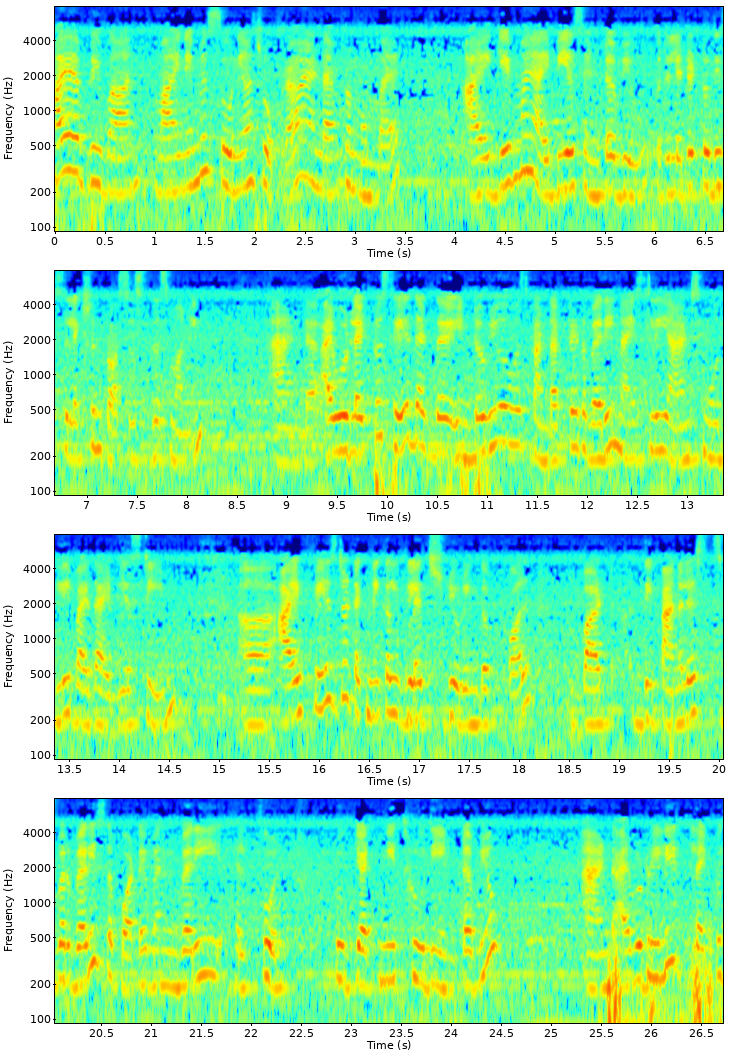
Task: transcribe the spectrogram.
Hi everyone, my name is Sonia Chopra and I'm from Mumbai. I gave my IBS interview related to the selection process this morning and uh, I would like to say that the interview was conducted very nicely and smoothly by the IBS team. Uh, I faced a technical glitch during the call but the panelists were very supportive and very helpful to get me through the interview and I would really like to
